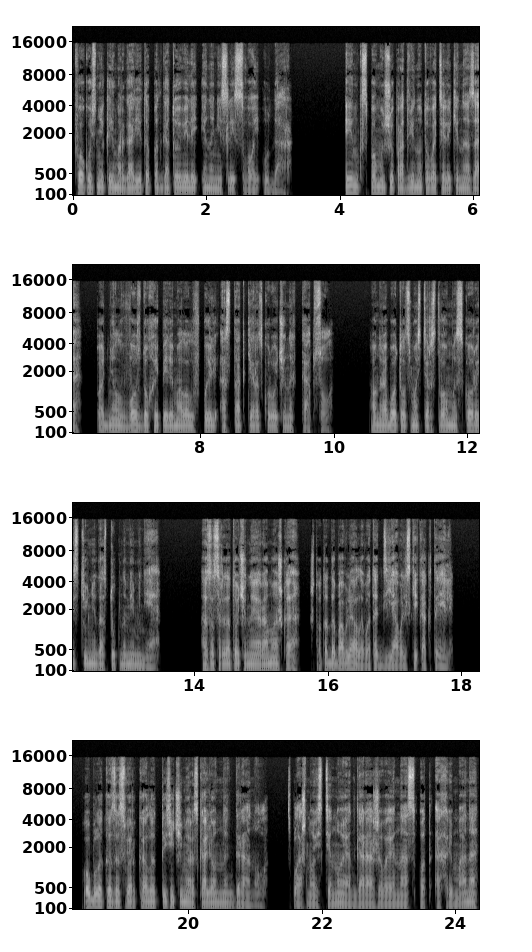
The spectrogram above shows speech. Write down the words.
фокусник и Маргарита подготовили и нанесли свой удар. Инк с помощью продвинутого телекинеза поднял в воздух и перемолол в пыль остатки раскуроченных капсул. Он работал с мастерством и скоростью, недоступными мне. А сосредоточенная ромашка что-то добавляла в этот дьявольский коктейль. Облако засверкало тысячами раскаленных гранул, сплошной стеной отгораживая нас от Ахримана,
